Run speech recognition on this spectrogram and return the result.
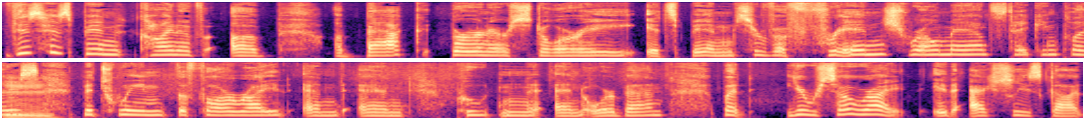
this has been kind of a, a back burner story. It's been sort of a fringe romance taking place Hmm. between the far right and, and Putin and Orban. But you're so right. It actually's got,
